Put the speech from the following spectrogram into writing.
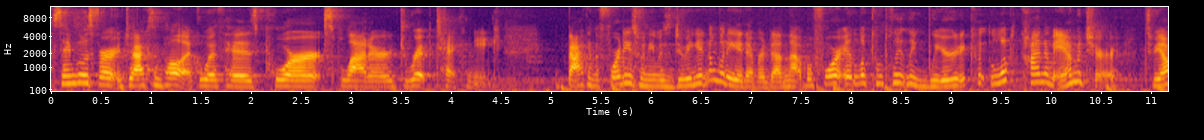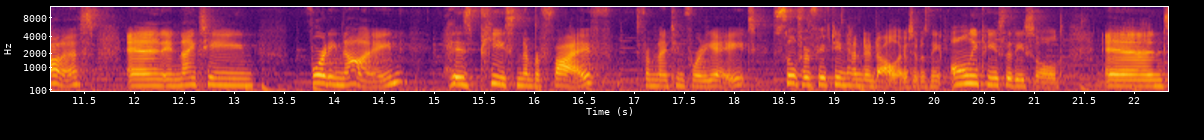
Same goes for Jackson Pollock with his pour splatter drip technique. Back in the 40s when he was doing it, nobody had ever done that before. It looked completely weird. It looked kind of amateur, to be honest. And in 1949, his piece number five from 1948 sold for $1,500. It was the only piece that he sold. And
